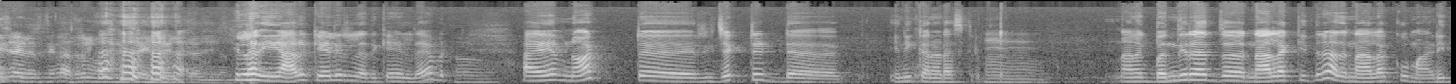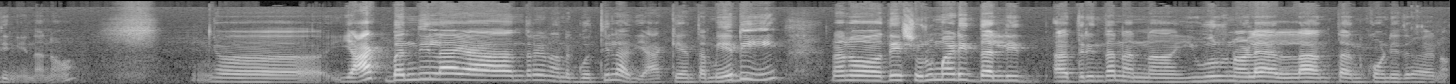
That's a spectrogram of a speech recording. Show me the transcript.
ನಿಜ ಹೇಳ್ತೀನಿ ಅದ್ರಲ್ಲಿ ಇಲ್ಲ ಯಾರು ಕೇಳಿರಲಿಲ್ಲ ಅದಕ್ಕೆ ಹೇಳಿದೆ but I have not not rejected any Kannada script ನನಗೆ ಬಂದಿರೋದು ನಾಲ್ಕಿದ್ರೆ ಅದು ನಾಲ್ಕು ಮಾಡಿದ್ದೀನಿ ನಾನು. ಯಾಕೆ ಬಂದಿಲ್ಲ ಯಾ ಅಂದರೆ ನನಗೆ ಗೊತ್ತಿಲ್ಲ ಅದು ಯಾಕೆ ಅಂತ. ಮೇ ಬಿ ನಾನು ಅದೇ ಶುರು ಮಾಡಿದ್ದಲ್ಲಿ ಅದರಿಂದ ನನ್ನ ಇವ್ರನ್ನೊಳೆ ಅಲ್ಲ ಅಂತ ಅಂದ್ಕೊಂಡಿದ್ರು ಏನೋ.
